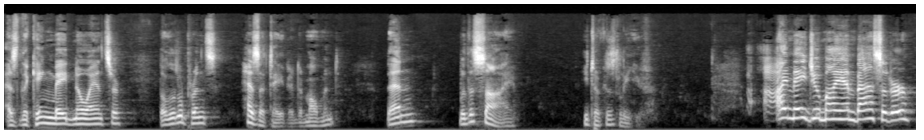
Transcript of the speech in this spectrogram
As the king made no answer, the little prince hesitated a moment. Then, with a sigh, he took his leave. I made you my ambassador,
